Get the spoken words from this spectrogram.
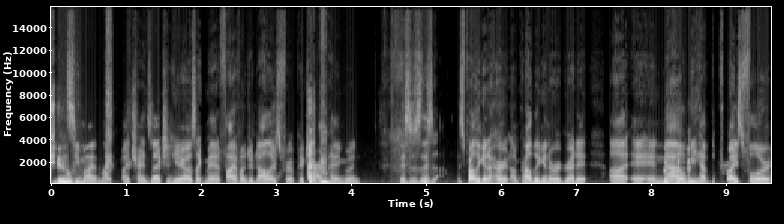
you can see my, my my transaction here. I was like, "Man, five hundred dollars for a picture of a penguin." This is this it's probably going to hurt. I'm probably going to regret it. Uh, and, and, now we have the price floor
